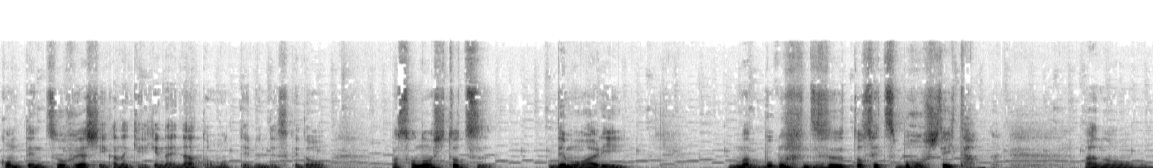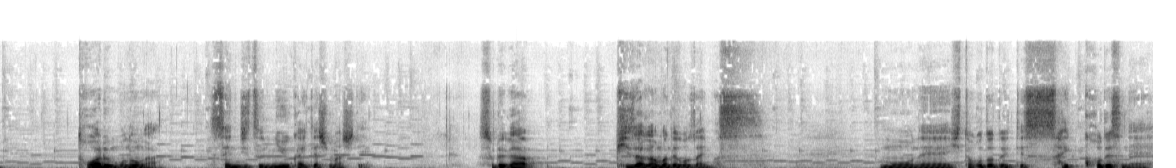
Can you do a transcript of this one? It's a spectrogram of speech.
コンテンツを増やしていかなきゃいけないなと思ってるんですけどまあ、その一つでもあり、まあ、僕がずっと絶望していた あのとあるものが先日入荷いたしましてそれがピザ窯でございます。もうね一言で言って最高ですね。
